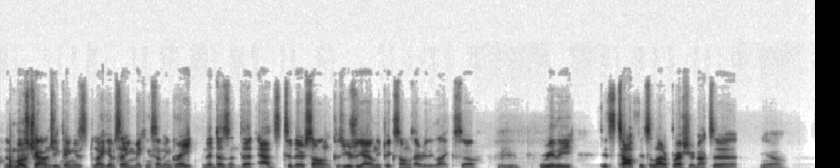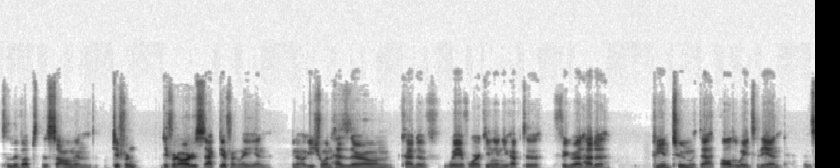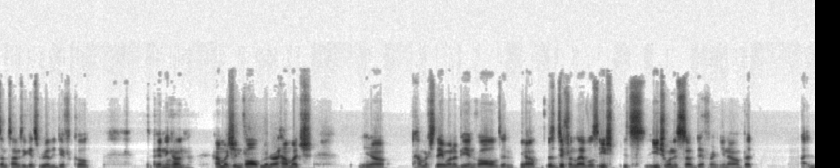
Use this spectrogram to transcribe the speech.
the most challenging thing is like i'm saying making something great that doesn't that adds to their song because usually i only pick songs i really like so. Really it's tough. It's a lot of pressure not to you know to live up to the song and different different artists act differently and you know each one has their own kind of way of working and you have to figure out how to be in tune with that all the way to the end and sometimes it gets really difficult depending on how much involvement or how much you know how much they want to be involved and you know there's different levels. Each it's each one is so different you know but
